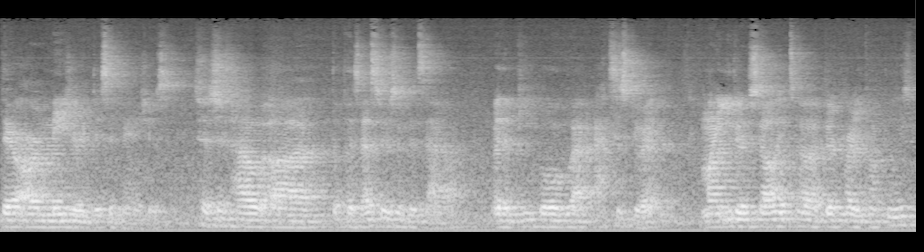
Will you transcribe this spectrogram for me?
there are major disadvantages, such as how uh, the possessors of this data, or the people who have access to it, might either sell it to third-party companies,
